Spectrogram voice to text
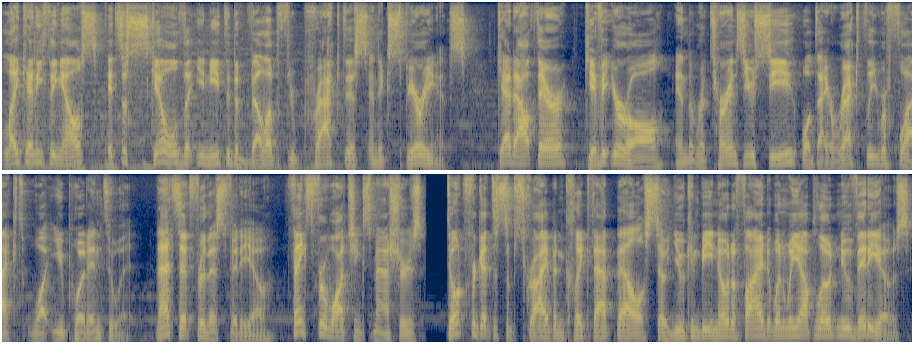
Like anything else, it's a skill that you need to develop through practice and experience. Get out there, give it your all, and the returns you see will directly reflect what you put into it. That's it for this video. Thanks for watching, Smashers. Don't forget to subscribe and click that bell so you can be notified when we upload new videos.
